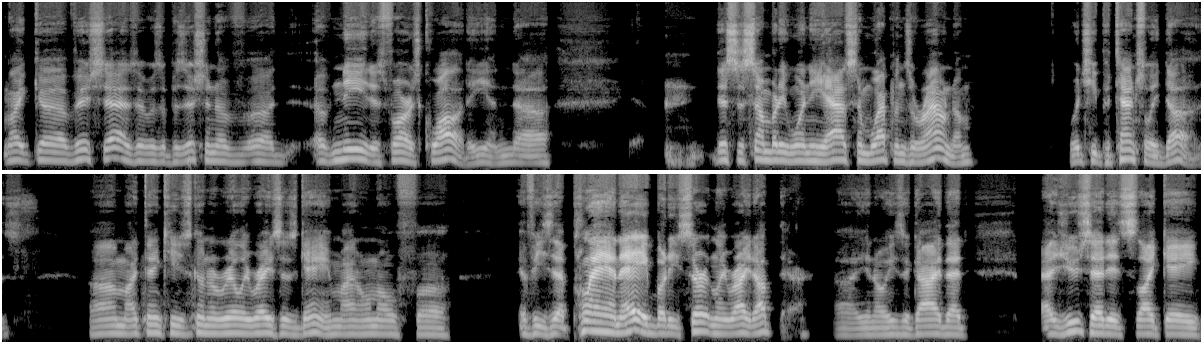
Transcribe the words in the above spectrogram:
like uh, Vish says, it was a position of uh, of need as far as quality, and uh, this is somebody when he has some weapons around him, which he potentially does. Um, I think he's going to really raise his game. I don't know if uh, if he's at Plan A, but he's certainly right up there. Uh, you know, he's a guy that as you said, it's like a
